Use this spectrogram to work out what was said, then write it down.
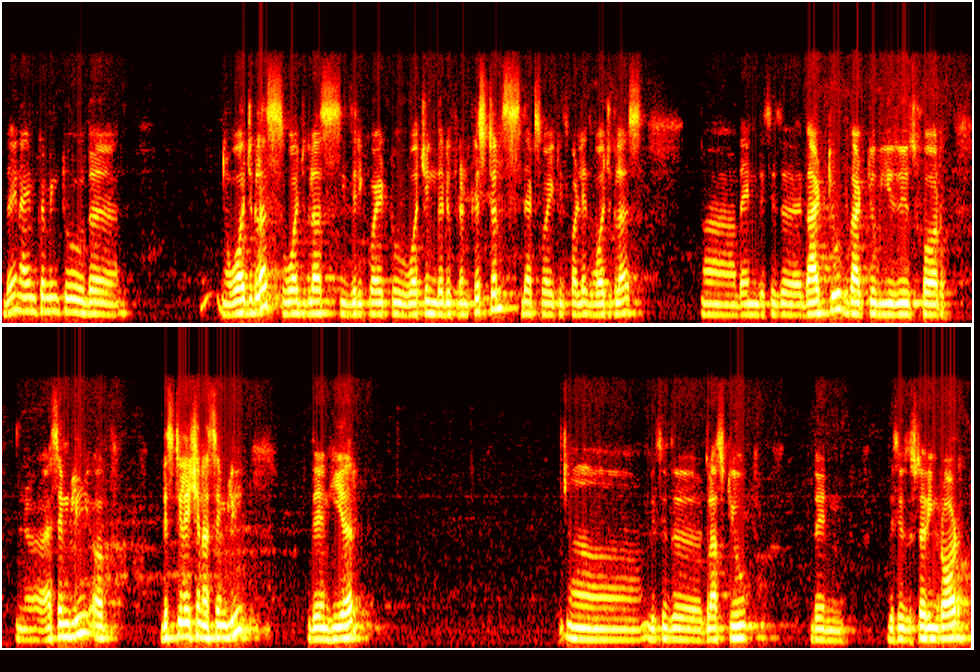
then I am coming to the watch glass. Watch glass is required to watching the different crystals. That's why it is called as watch glass. Uh, then this is a guard tube. Guard tube is used for uh, assembly of distillation assembly. Then here, uh, this is a glass tube. Then this is a stirring rod.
